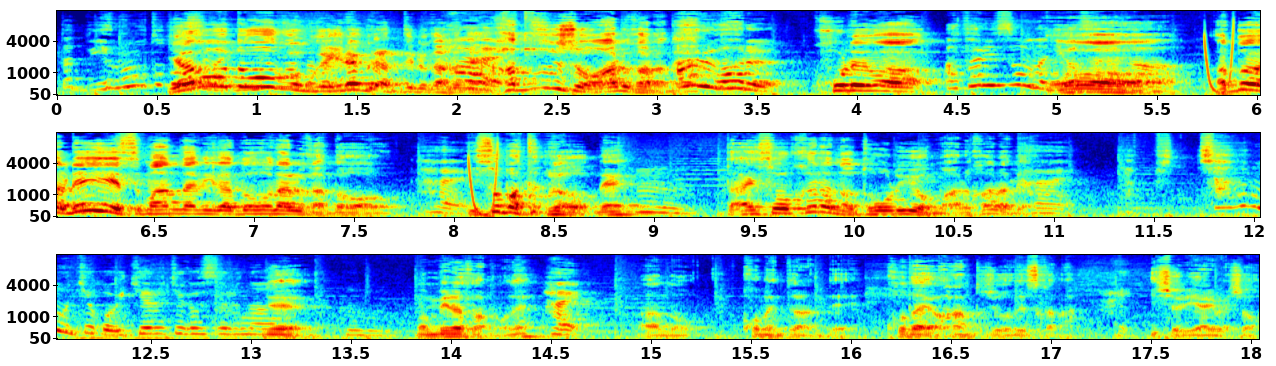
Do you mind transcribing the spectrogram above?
だって山本投手山本王国がいなくなってるからね、はい。初受賞あるからね。あるある。これは。当たりそうな気うんがするな。あとはレイエス万波がどうなるかと、はい。磯端のね、ん。ダイソーからの盗塁王もあるからね、はい。ピッチャーでも結構いける気がするな。ねうん。まあ、皆さんもね、はい。あのコメント欄で答えは半途上ですから、い。一緒にやりましょう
